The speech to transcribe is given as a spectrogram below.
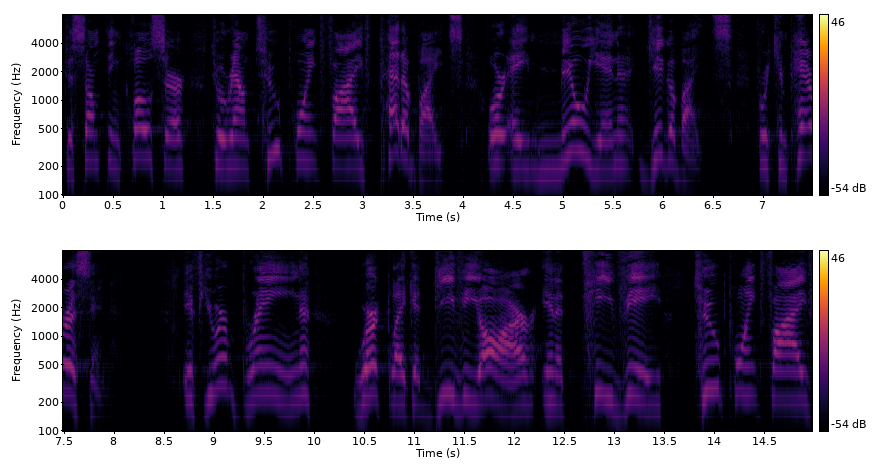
to something closer to around 2.5 petabytes or a million gigabytes. For comparison, if your brain worked like a DVR in a TV, 2.5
